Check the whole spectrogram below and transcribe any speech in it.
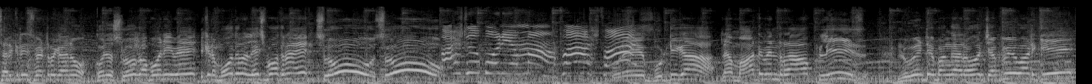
సర్కిల్ ఇన్స్పెక్టర్ గాను. కొంచెం స్లోగా పోనీవే. ఇక్కడ మోతలు లేచిపోతున్నాయి. స్లో స్లో. ఒరే బుడ్డిగా నా మాట వినరా? ప్లీజ్. నువ్వేంటే బంగారం? చెప్పే వాడికి.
